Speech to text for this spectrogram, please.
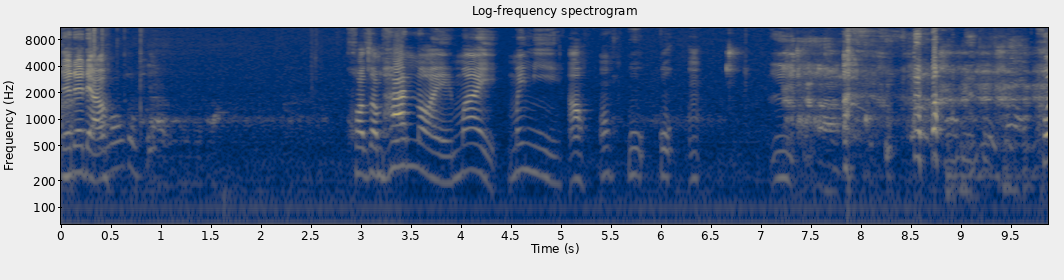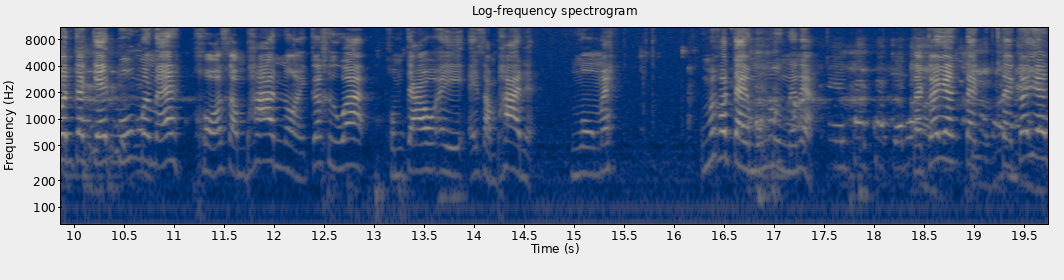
เดี๋ยวเดี๋ยวเดี๋ยวต้องจบแล้วขอสัมภาษณ์หน่อยไม่ไม่มี เอ้าเอ้ากูกูอืมอืม คนจะเก็ตมุกมันไหมขอสัมภาษณ์หน่อยก็คือว่า ผมจะเอาไอ้ไอ้สัมภาษณ์เนี่ย งงไหมกูไม่เข้าใจมุกมึงนะเนี่ย แต่ก็ยังแต่แต่ก็ยัง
